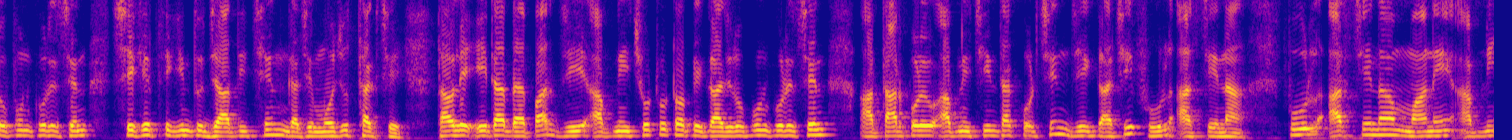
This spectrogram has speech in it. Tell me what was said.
রোপণ করেছেন সেক্ষেত্রে কিন্তু যা দিচ্ছেন গাছে মজুদ থাকছে। তাহলে এটা ব্যাপার যে আপনি ছোট টপে গাছ রোপণ করেছেন আর তারপরেও আপনি চিন্তা করছেন যে গাছে ফুল আসছে না। ফুল আসছে না মানে আপনি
